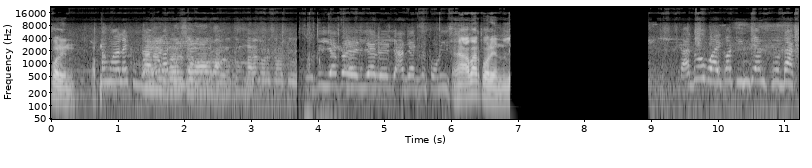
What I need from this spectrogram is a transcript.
পড়েন। হ্যাঁ আবার পড়েন। দাদু বয়কট ইন্ডিয়ান প্রোডাক্ট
